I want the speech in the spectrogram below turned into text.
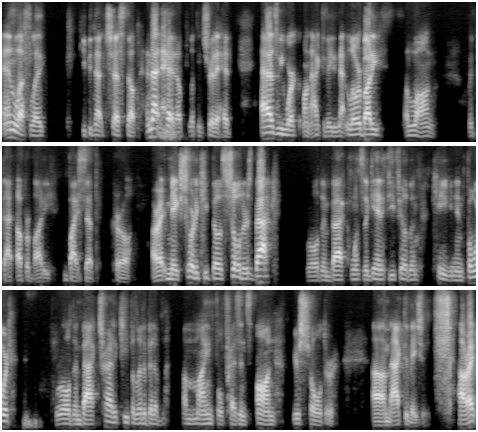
and left leg, keeping that chest up and that head up, looking straight ahead as we work on activating that lower body along with that upper body bicep curl. All right, make sure to keep those shoulders back, roll them back. Once again, if you feel them caving in forward, roll them back. Try to keep a little bit of a mindful presence on your shoulder um, activation. All right,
